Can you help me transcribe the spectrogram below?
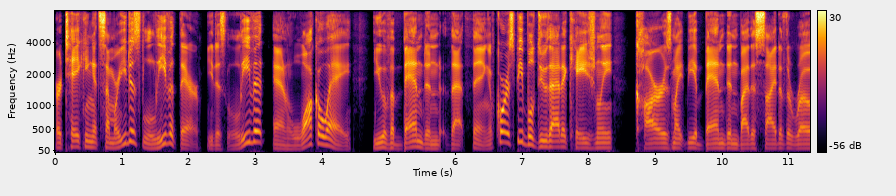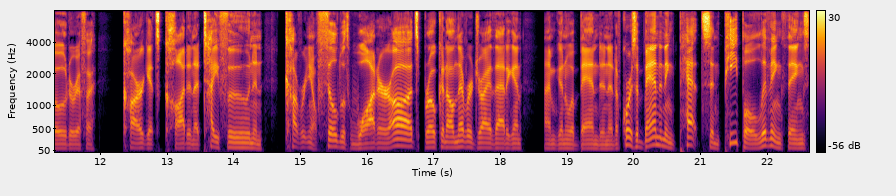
or taking it somewhere, you just leave it there. You just leave it and walk away you have abandoned that thing. Of course, people do that occasionally. Cars might be abandoned by the side of the road, or if a car gets caught in a typhoon and covered, you know, filled with water. Oh, it's broken. I'll never dry that again. I'm going to abandon it. Of course, abandoning pets and people, living things,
